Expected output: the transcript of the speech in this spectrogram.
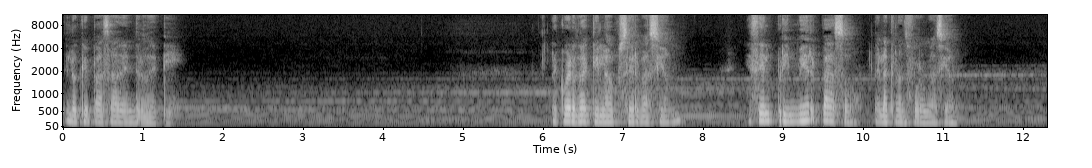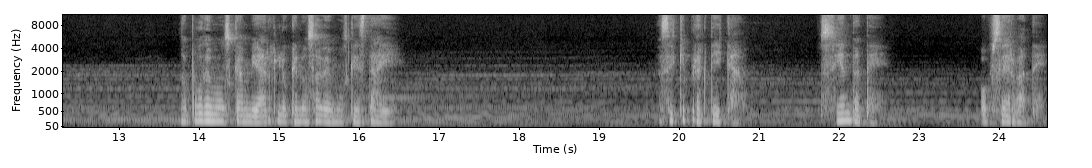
de lo que pasa dentro de ti. Recuerda que la observación es el primer paso de la transformación. No podemos cambiar lo que no sabemos que está ahí. Así que practica, siéntate, obsérvate.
